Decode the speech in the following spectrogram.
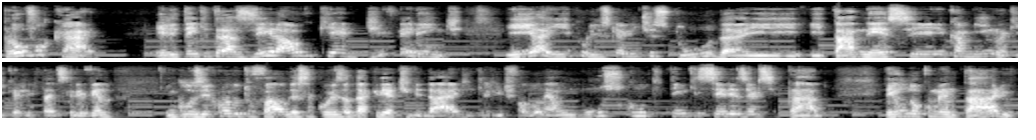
provocar ele tem que trazer algo que é diferente. E aí, por isso que a gente estuda e está nesse caminho aqui que a gente está descrevendo. Inclusive, quando tu fala dessa coisa da criatividade, que a gente falou, né? É um músculo que tem que ser exercitado. Tem um documentário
